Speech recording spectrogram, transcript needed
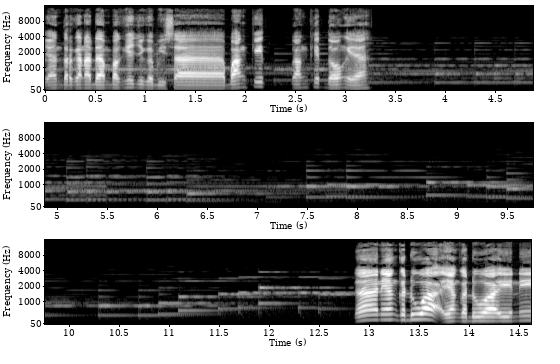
Yang terkena dampaknya juga bisa bangkit, bangkit dong ya. Dan yang kedua, yang kedua ini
